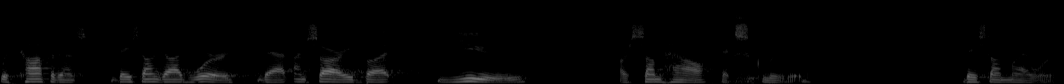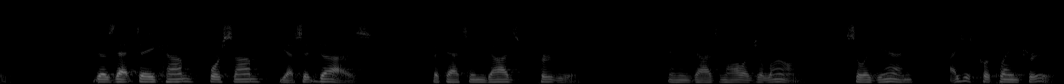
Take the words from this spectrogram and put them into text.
with confidence, based on God's word, that I'm sorry, but you are somehow excluded based on my word. Does that day come for some? Yes, it does. But that's in God's purview and in God's knowledge alone. So again, I just proclaim truth.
